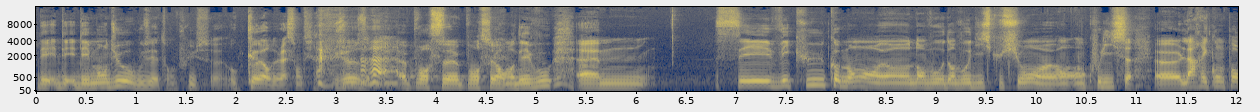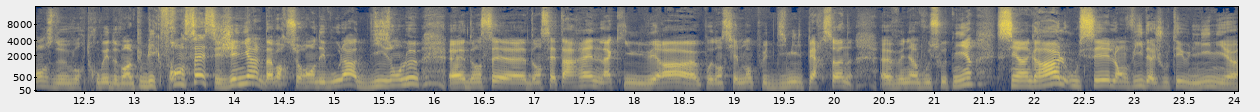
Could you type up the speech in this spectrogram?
des, mondiaux, vous êtes en plus euh, au cœur de la centrifugeuse euh, pour ce, pour ce rendez-vous. Euh, c'est vécu comment dans, vos, dans vos discussions en, coulisses La récompense de vous retrouver devant un public français, c'est génial d'avoir ce rendez-vous-là, disons-le, dans, dans, cette arène-là qui verra potentiellement plus de 10 000 personnes venir vous soutenir. C'est un Graal ou c'est l'envie d'ajouter une ligne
